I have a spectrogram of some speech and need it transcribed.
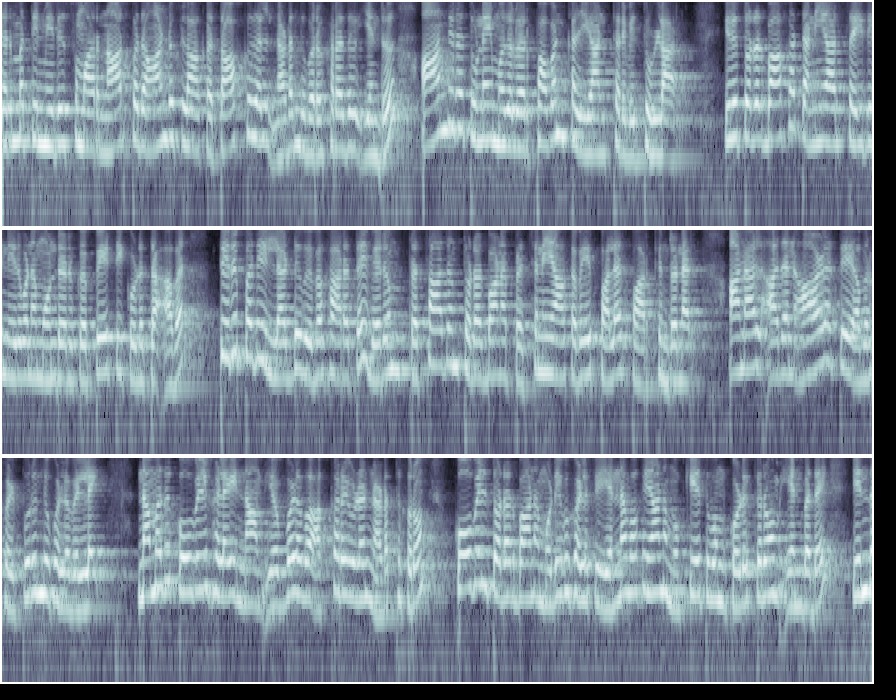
தர்மத்தின் மீது சுமார் நாற்பது ஆண்டுகளாக தாக்குதல் நடந்து வருகிறது என்று ஆந்திர துணை முதல்வர் பவன் கல்யாண் தெரிவித்துள்ளார். இது தொடர்பாக தனியார் செய்தி நிறுவனம் ஒன்றிற்கு பேட்டி கொடுத்த அவர் திருப்பதி லட்டு விவகாரத்தை வெறும் பிரசாதம் தொடர்பான பிரச்சனையாகவே பலர் பார்க்கின்றனர். ஆனால் அதன் ஆழத்தை அவர்கள் புரிந்து கொள்ளவில்லை. நமது கோவில்களை நாம் எவ்வளவு அக்கறையுடன் நடத்துகிறோம் கோவில் தொடர்பான முடிவுகளுக்கு என்ன வகையான முக்கியத்துவம் கொடுக்கிறோம் என்பதை இந்த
